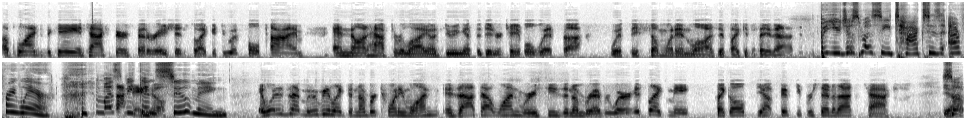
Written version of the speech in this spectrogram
applying to the Canadian Taxpayers Federation so I could do it full time and not have to rely on doing it at the dinner table with, uh, with the somewhat in-laws, if I could say that. But you just must see taxes everywhere. it must be consuming. And what is that movie like? The number twenty-one is that that one where he sees the number everywhere? It's like me. It's like oh yeah, fifty percent of that's tax. Yep, so,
